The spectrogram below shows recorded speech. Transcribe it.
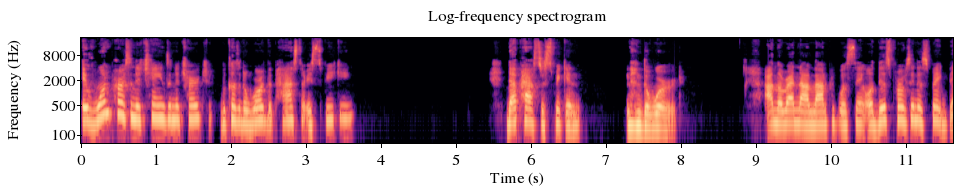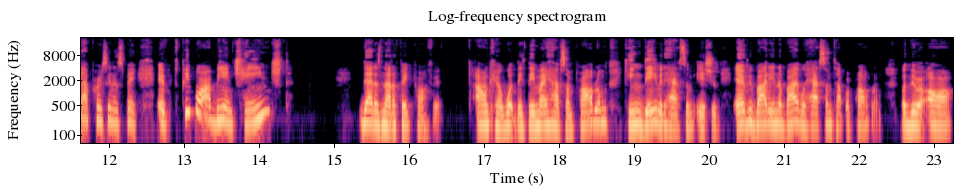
if one person is changed in the church because of the word the pastor is speaking, that pastor speaking the word. I know right now a lot of people are saying, oh, this person is fake, that person is fake. If people are being changed, that is not a fake prophet. I don't care what they they might have some problems. King David has some issues. Everybody in the Bible has some type of problem, but there are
